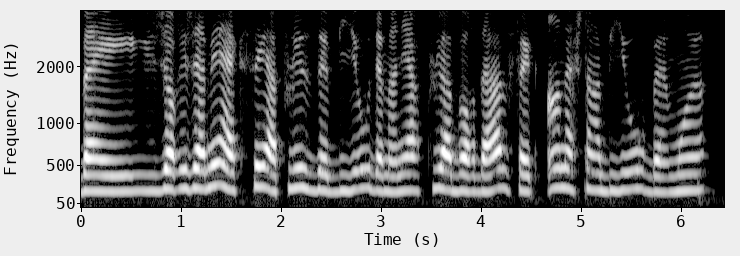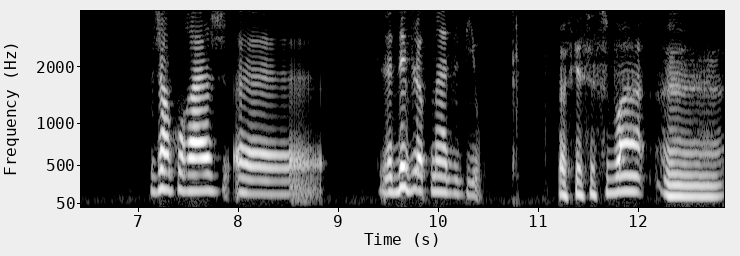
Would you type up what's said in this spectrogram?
ben j'aurai jamais accès à plus de bio de manière plus abordable. Fait qu'en achetant bio, ben moi j'encourage euh, le développement du bio. Parce que c'est souvent un,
